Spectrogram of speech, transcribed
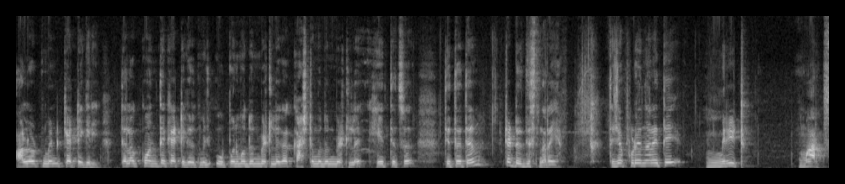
अलॉटमेंट कॅटेगरी त्याला कोणत्या कॅटेगरीत म्हणजे ओपनमधून भेटलं का कास्टमधून भेटलं? हे त्याचं तिथं ते स्टॅटस दिसणार आहे. त्याच्या पुढे येणार आहे ते मेरिट मार्क्स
